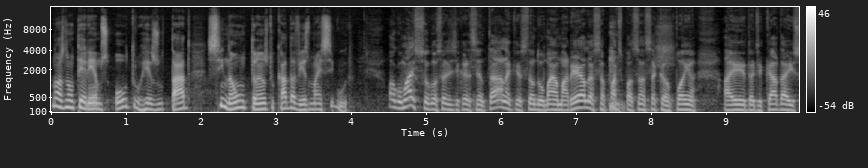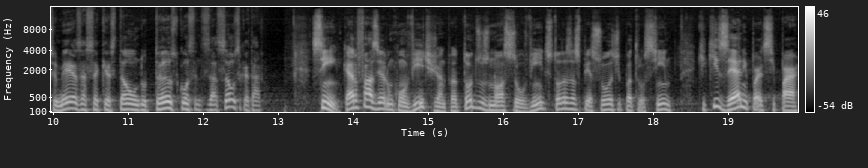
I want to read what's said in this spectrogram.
nós não teremos outro resultado senão um trânsito cada vez mais seguro. Algo mais que o senhor gostaria de acrescentar na questão do Maio Amarelo, essa participação, essa campanha aí dedicada a isso mesmo, essa questão do trânsito, conscientização, secretário? Sim, quero fazer um convite, Jano, para todos os nossos ouvintes, todas as pessoas de patrocínio que quiserem participar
